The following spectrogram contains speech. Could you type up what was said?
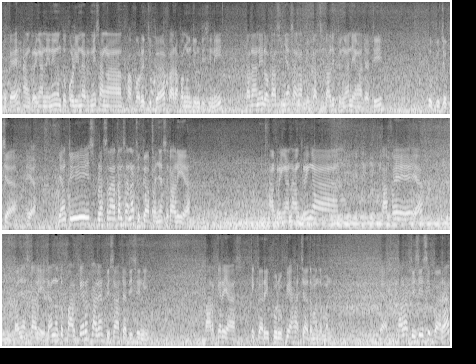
Oke, angkringan ini untuk kuliner ini sangat favorit juga para pengunjung di sini karena ini lokasinya sangat dekat sekali dengan yang ada di Tugu Jogja ya. Yang di sebelah selatan sana juga banyak sekali ya. Angkringan-angkringan, kafe ya. Banyak sekali dan untuk parkir kalian bisa ada di sini. Parkir ya Rp3.000 aja teman-teman. Ya, kalau di sisi barat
